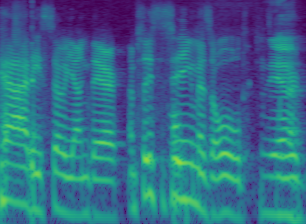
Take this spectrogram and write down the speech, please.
God, he's so young there. I'm so used to seeing him as old. It's Yeah. weird.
